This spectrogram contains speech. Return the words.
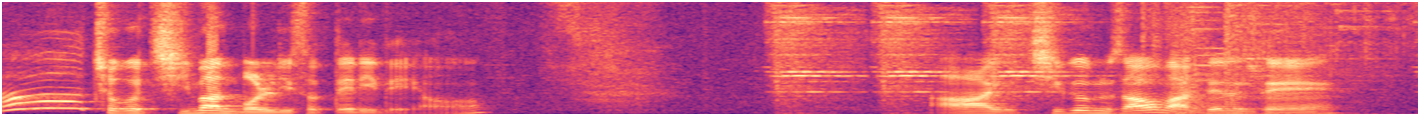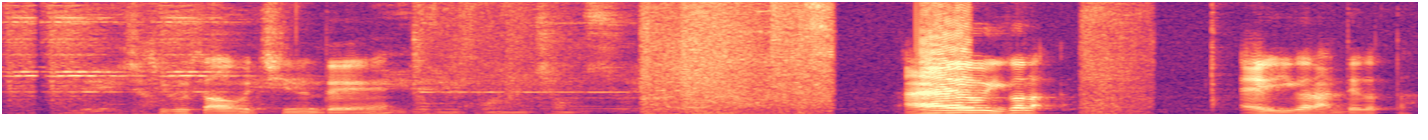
아, 저거 지만 멀리서 때리네요. 아, 이거 지금 싸우면 안 되는데. 지금 싸우면 지는데. 아유, 이건, 아- 에이, 이건 안 되겠다.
